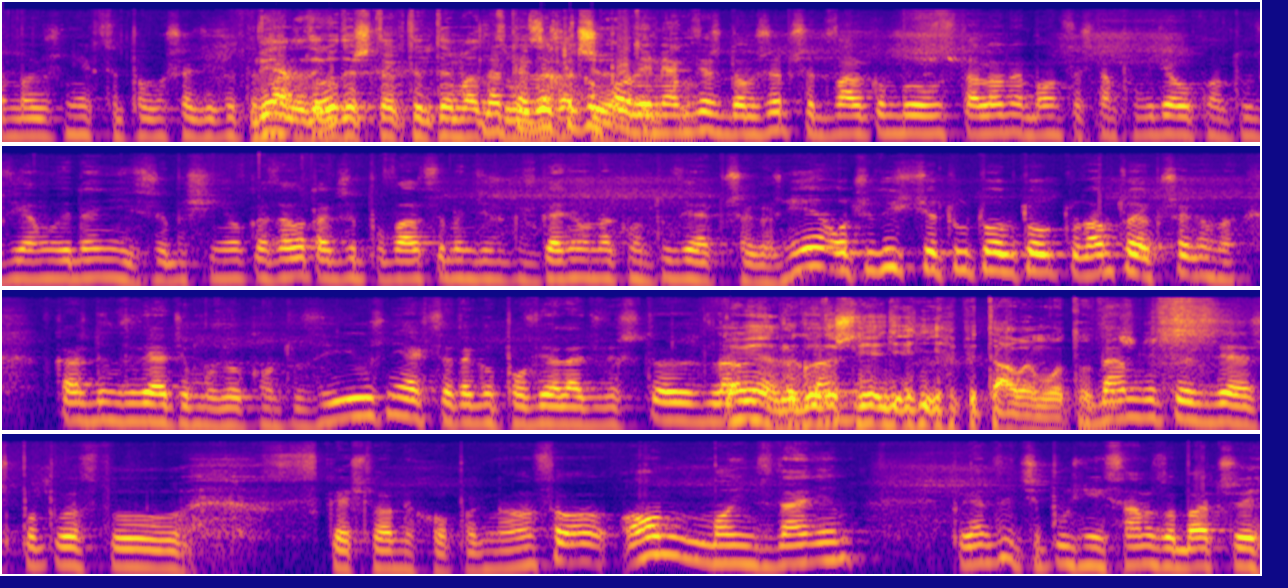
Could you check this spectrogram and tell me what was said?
e, bo już nie chcę poruszać jego tematu. Wiem, dlatego też tak ten temat tu Dlatego tylko powiem, tylko. jak wiesz dobrze, przed walką było ustalone, bo on coś tam powiedział o kontuzji, ja mówię, Denis, żeby się nie okazało tak, że po walce będziesz zganiał na kontuzję jak przegrasz. Nie, oczywiście tu, to, to, tu, tam to jak przegram. No, w każdym wywiadzie mówię o kontuzji i już nie chcę tego powielać, wiesz, to dla No mnie... wiem, dlatego też nie, nie, nie pytałem o to Dla też. mnie to jest, wiesz, po prostu skreślony chłopak. No, on, on moim zdaniem prędzej czy później sam zobaczy,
